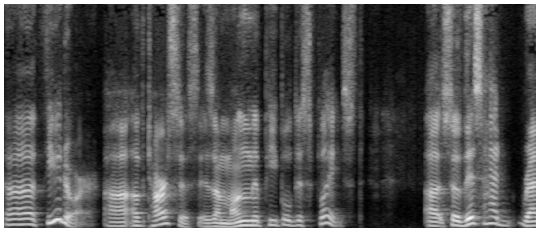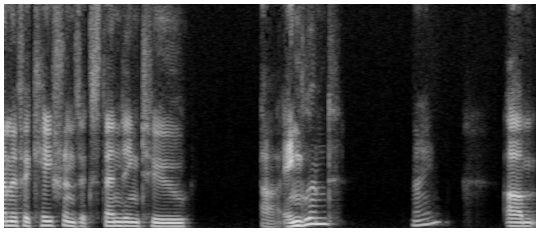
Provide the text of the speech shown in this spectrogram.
uh, Theodore uh, of Tarsus, is among the people displaced. Uh, so, this had ramifications extending to uh, England, right? Um,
